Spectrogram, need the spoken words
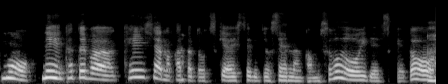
もうね例えば経営者の方とお付き合いしてる女性なんかもすごい多いですけどそう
